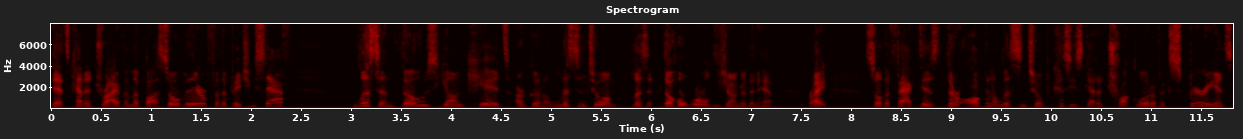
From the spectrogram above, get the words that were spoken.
that's kind of driving the bus over there for the pitching staff. Listen, those young kids are going to listen to him. Listen, the whole world is younger than him, right? So the fact is, they're all going to listen to him because he's got a truckload of experience.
